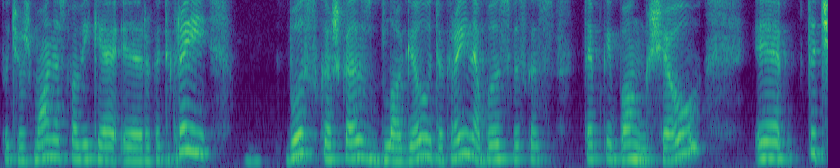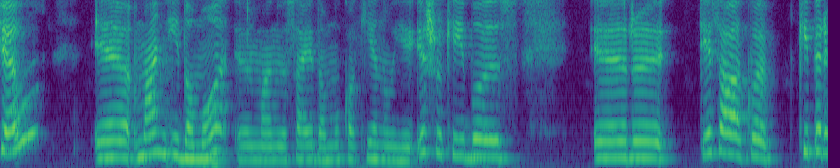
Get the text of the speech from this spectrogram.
pačius žmonės paveikė ir kad tikrai bus kažkas blogiau, tikrai nebus viskas taip, kaip buvo anksčiau. E, tačiau e, man įdomu ir man visai įdomu, kokie nauji iššūkiai bus. Ir tiesiog kaip ir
